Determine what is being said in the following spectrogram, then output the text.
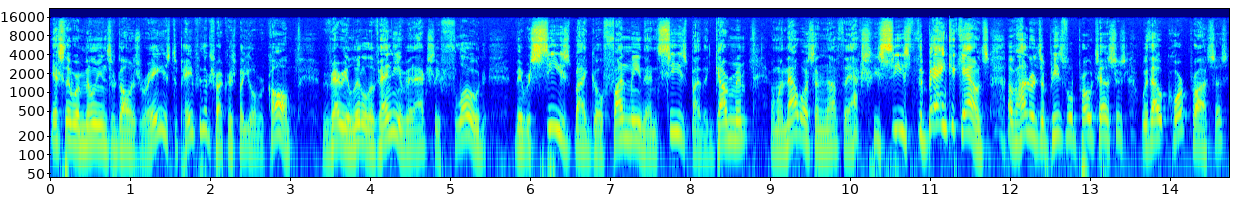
Yes, there were millions of dollars raised to pay for the truckers, but you'll recall very little, if any of it, actually flowed. They were seized by GoFundMe, then seized by the government, and when that wasn't enough, they actually seized the bank accounts of hundreds of peaceful protesters without court process.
